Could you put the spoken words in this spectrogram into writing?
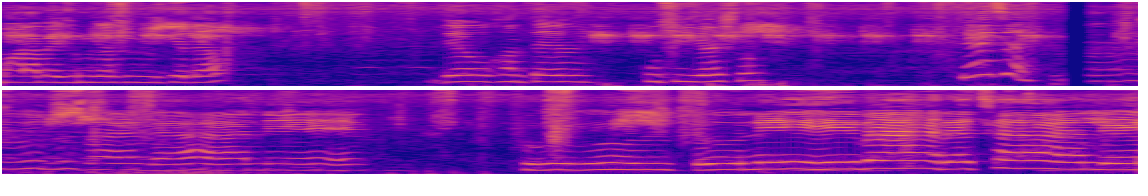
মরা বেগুন গাছ উড়কে দাও। দে ওখান থেকে কুপিয়ে এসো ঠিক আছে? ফুল বাগানে, ফুল তুলিবার ছালে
